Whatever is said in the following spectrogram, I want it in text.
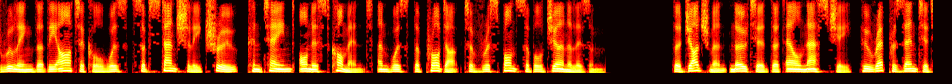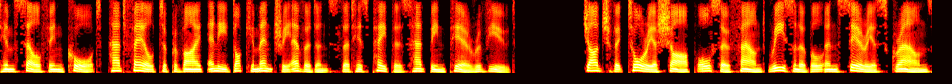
ruling that the article was substantially true, contained honest comment and was the product of responsible journalism. The judgment noted that El Naschie, who represented himself in court, had failed to provide any documentary evidence that his papers had been peer-reviewed. Judge Victoria Sharp also found reasonable and serious grounds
